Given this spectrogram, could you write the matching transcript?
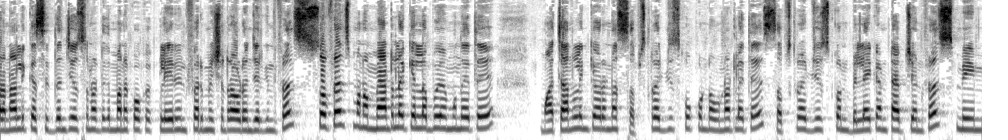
ప్రణాళిక సిద్ధం చేస్తున్నట్టు మనకు ఒక క్లియర్ ఇన్ఫర్మేషన్ రావడం జరిగింది ఫ్రెండ్స్. సో ఫ్రెండ్స్ మనం మ్యాటర్లోకి వెళ్ళబోయే ముందైతే మా ఛానల్ ఇంకెవరైనా సబ్స్క్రైబ్ చేసుకోకుండా ఉన్నట్లయితే సబ్స్క్రైబ్ చేసుకొని బెల్ ఐకాన్ ట్యాప్ చేయండి ఫ్రెండ్స్ మేము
